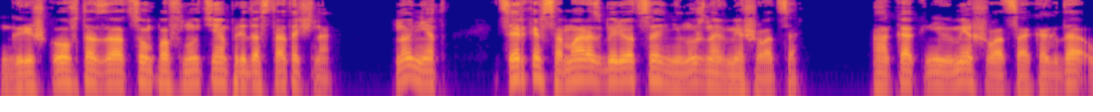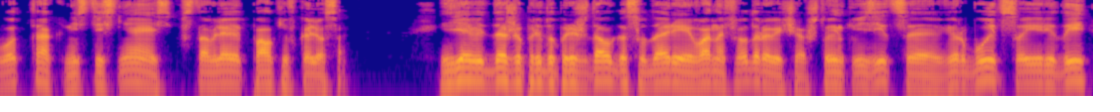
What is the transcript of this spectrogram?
Грешков-то за отцом Пафнутием предостаточно. Но нет, церковь сама разберется, не нужно вмешиваться. А как не вмешиваться, когда вот так, не стесняясь, вставляют палки в колеса? Я ведь даже предупреждал государя Ивана Федоровича, что инквизиция вербует в свои ряды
